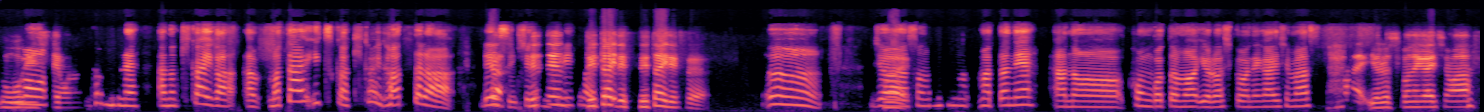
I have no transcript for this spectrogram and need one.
応援してます。そうですね、あの、機会が、あ、またいつか機会があったら、レース一緒に出たいです、出たいです。うん。じゃあ、はいその、またね、あのー今後ともよろしくお願いします。はい、よろしくお願いします。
